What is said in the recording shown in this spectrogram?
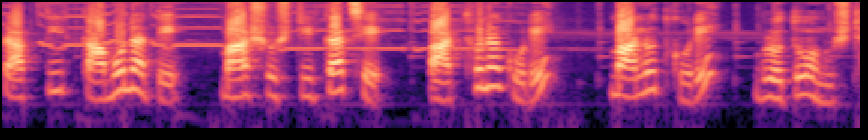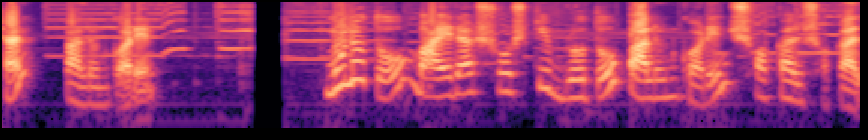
প্রাপ্তির কামনাতে মা ষষ্ঠীর কাছে প্রার্থনা করে, মানত করে ব্রত অনুষ্ঠান পালন করেন। মূলত মায়েরা ষষ্ঠী ব্রত পালন করেন সকাল সকাল।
